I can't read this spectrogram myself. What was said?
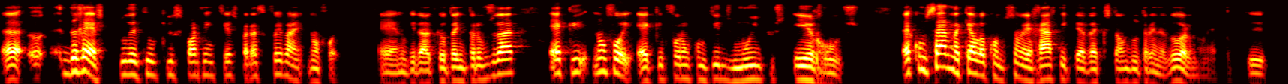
de resto, tudo aquilo que o Sporting fez parece que foi bem. Não foi. É a novidade que eu tenho para vos dar, é que não foi. É que foram cometidos muitos erros. A começar naquela condução errática da questão do treinador, não é? Porque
